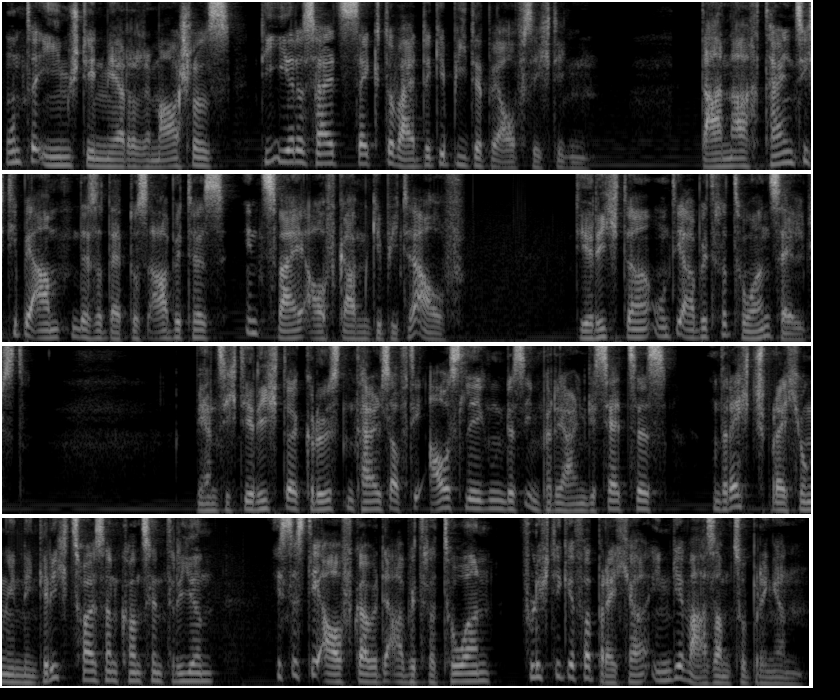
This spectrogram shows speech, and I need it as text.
Unter ihm stehen mehrere Marshals, die ihrerseits sektorweite Gebiete beaufsichtigen. Danach teilen sich die Beamten des Adeptus Arbites in zwei Aufgabengebiete auf. Die Richter und die Arbitratoren selbst. Während sich die Richter größtenteils auf die Auslegung des imperialen Gesetzes und Rechtsprechung in den Gerichtshäusern konzentrieren, ist es die Aufgabe der Arbitratoren, flüchtige Verbrecher in Gewahrsam zu bringen.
